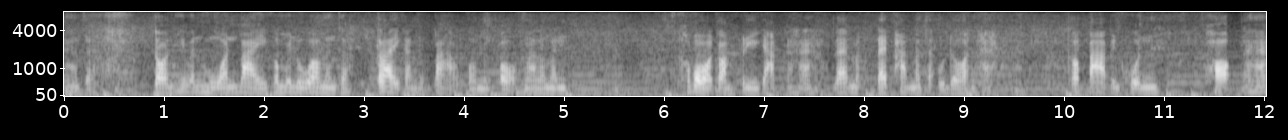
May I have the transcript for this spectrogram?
น่าจะตอนที่มันม้วนใบก็ไม่รู้ว่ามันจะใกล้กันหรือเปล่าพอมันออกมาแล้วมัน เขาบอกว่ากล่ำปลียักษ์นะคะได้ได้พันมาจากอุดรค่ะ ก็ป้าเป็นคนเพาะนะคะ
